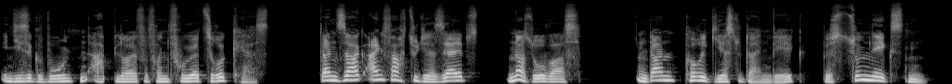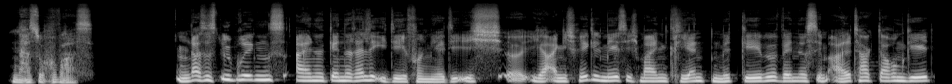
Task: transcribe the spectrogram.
in diese gewohnten Abläufe von früher zurückkehrst. Dann sag einfach zu dir selbst, na sowas. Und dann korrigierst du deinen Weg bis zum nächsten, na sowas. Das ist übrigens eine generelle Idee von mir, die ich äh, ja eigentlich regelmäßig meinen Klienten mitgebe, wenn es im Alltag darum geht,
